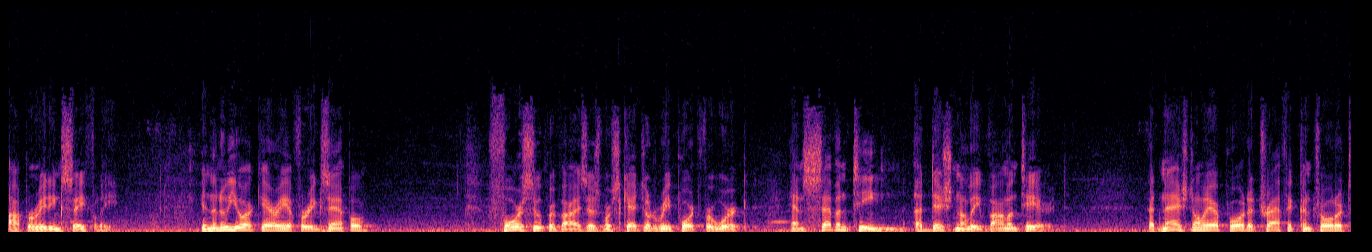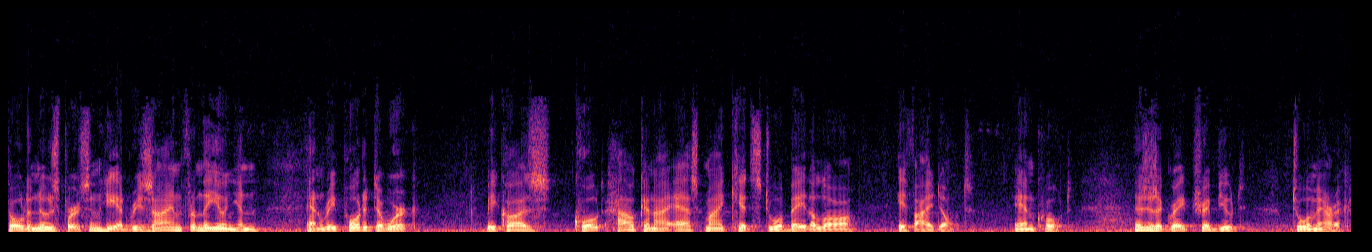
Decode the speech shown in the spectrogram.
operating safely. In the New York area, for example, four supervisors were scheduled to report for work and 17 additionally volunteered. At National Airport, a traffic controller told a news person he had resigned from the union and reported to work because, quote, how can I ask my kids to obey the law if I don't, end quote. This is a great tribute to America.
